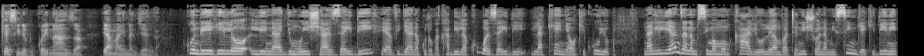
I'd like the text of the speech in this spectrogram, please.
kesi ilipokuwa inaanza ya Maina Njenga. Kundi hilo linajumuisha zaidi ya vijana kutoka kabila kubwa zaidi la Kenya, wa Kikuyu, na lilianza na msimamo mkali ulioambatanishwa na misingi ya kidini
